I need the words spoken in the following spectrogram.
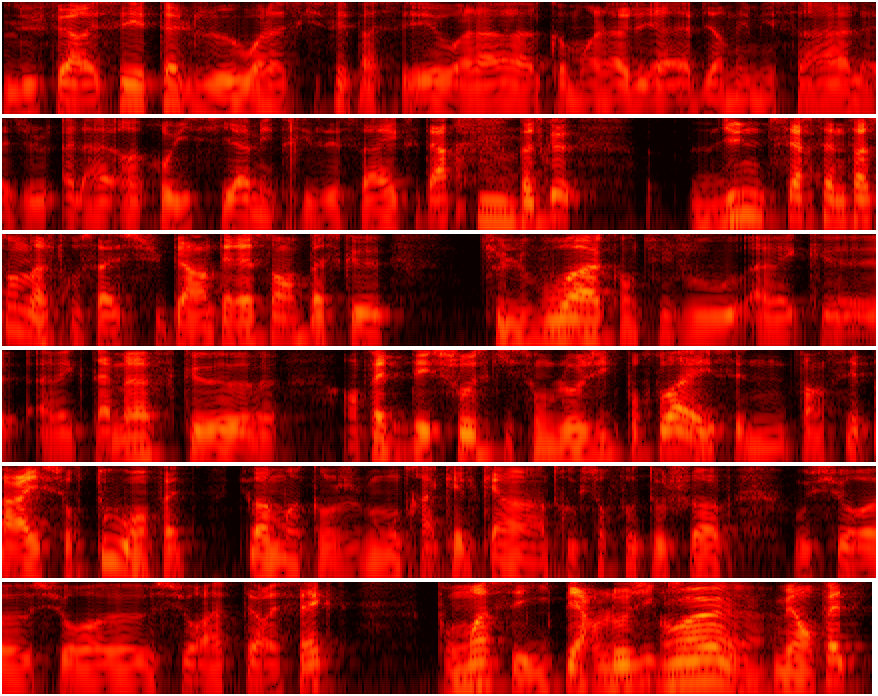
de lui faire essayer tel jeu voilà ce qui s'est passé voilà comment elle a, elle a bien aimé ça elle a, elle a réussi à maîtriser ça etc Hmm. parce que d'une certaine façon, moi je trouve ça super intéressant parce que tu le vois quand tu joues avec, euh, avec ta meuf que euh, en fait des choses qui sont logiques pour toi et c'est enfin c'est pareil sur tout en fait. Tu vois moi quand je montre à quelqu'un un truc sur Photoshop ou sur euh, sur sur After Effects, pour moi c'est hyper logique. Ouais. Mais en fait,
